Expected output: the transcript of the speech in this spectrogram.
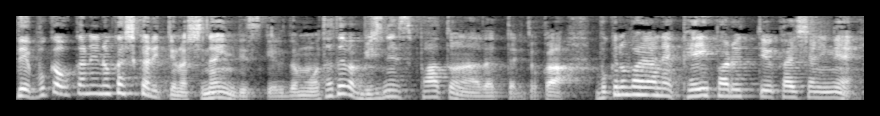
で、僕はお金の貸し借りっていうのはしないんですけれども、例えばビジネスパートナーだったりとか、僕の場合はね、ペイパルっていう会社にね、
